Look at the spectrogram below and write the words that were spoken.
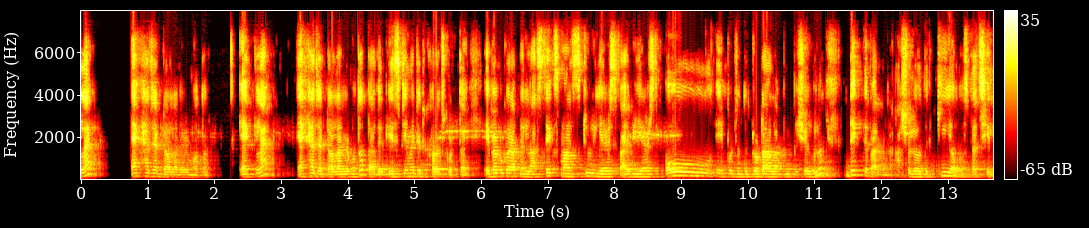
লাখ এক হাজার ডলারের মতো। এক লাখ এক হাজার ডলারের মতো তাদেরকে এস্টিমেটেড খরচ করতে হয়। এভাবে করে আপনি last six months two years five years ও, এই পর্যন্ত টোটাল আপনি বিষয়গুলো দেখতে পারবেন আসলে ওদের কি অবস্থা ছিল?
